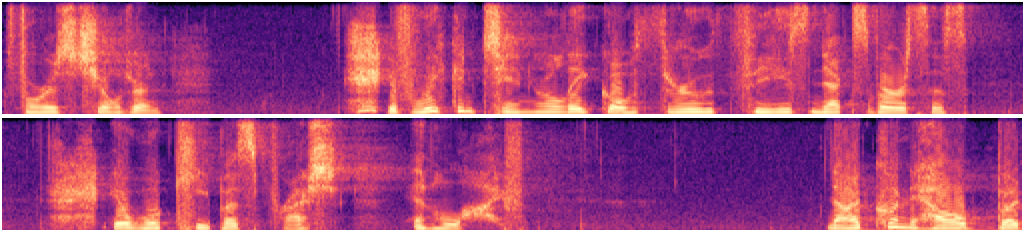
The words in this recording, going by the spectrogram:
for his children. If we continually go through these next verses, it will keep us fresh and alive. Now, I couldn't help but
